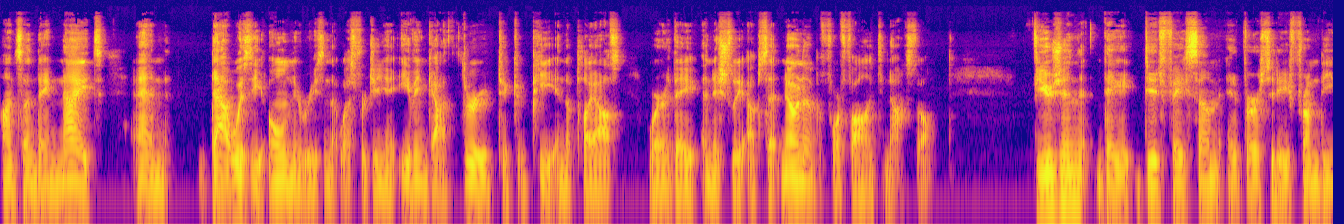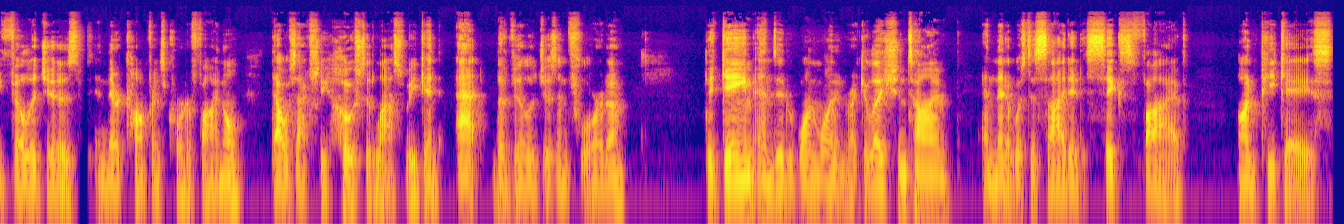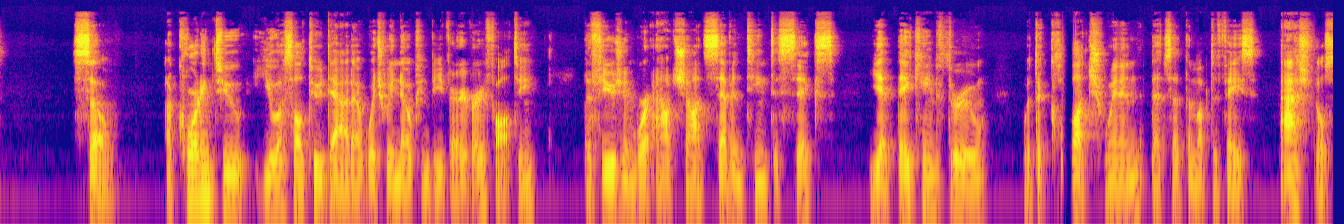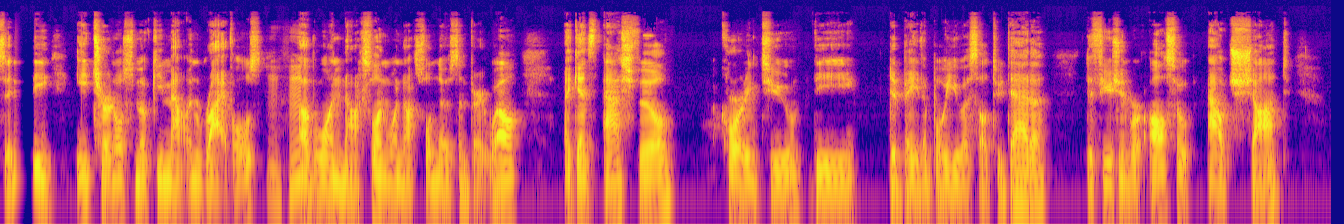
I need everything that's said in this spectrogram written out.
on Sunday night. And that was the only reason that West Virginia even got through to compete in the playoffs, where they initially upset Nona before falling to Knoxville. Fusion, they did face some adversity from the Villages in their conference quarterfinal. That was actually hosted last weekend at the Villages in Florida. The game ended 1 1 in regulation time, and then it was decided 6 5 on PKs. So, according to USL2 data, which we know can be very, very faulty, the Fusion were outshot 17 to 6, yet they came through with a clutch win that set them up to face Asheville City, eternal Smoky Mountain rivals mm-hmm. of one Knoxville, and one Knoxville knows them very well. Against Asheville, according to the debatable USL2 data, the Fusion were also outshot.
